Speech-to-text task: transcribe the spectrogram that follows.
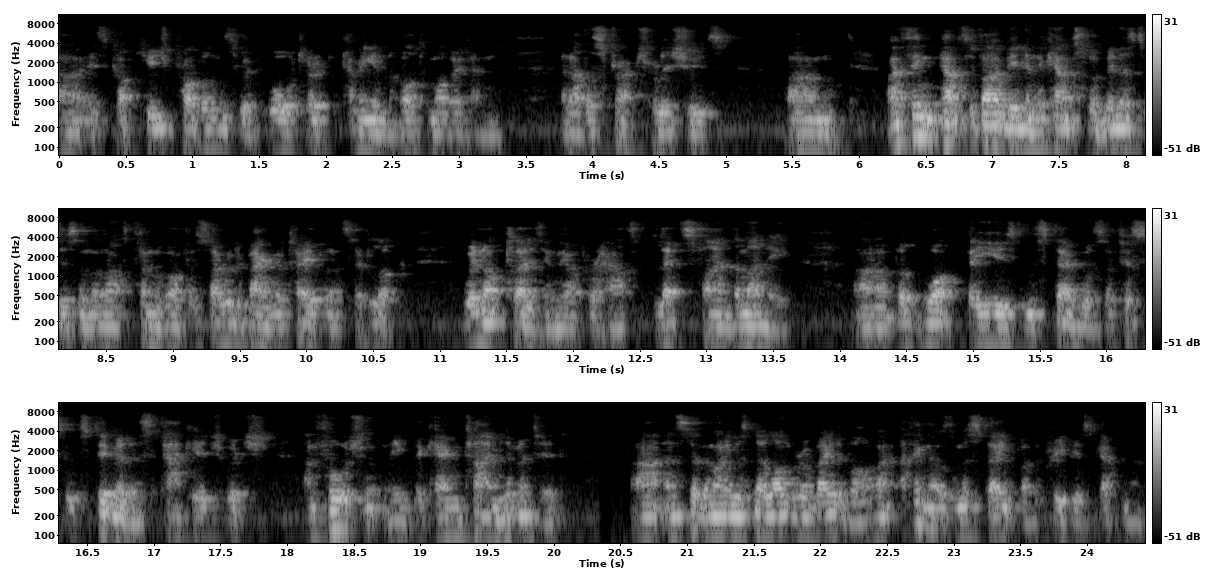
Uh, it's got huge problems with water coming in the bottom of it and, and other structural issues. Um, I think perhaps if I'd been in the Council of Ministers in the last term of office, I would have banged the table and said, look, we're not closing the Opera House, let's find the money. Uh, but what they used instead was a fiscal stimulus package, which unfortunately became time limited uh, and so the money was no longer available. I, I, think that was a mistake by the previous government.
